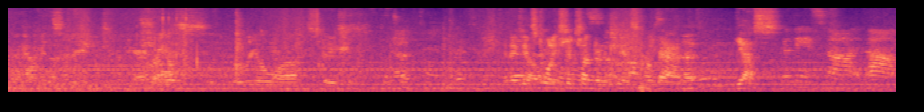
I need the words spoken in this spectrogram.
gonna have it. The real uh, station. And if it's 2600, a chance to come back. Yes. Good thing it's not, um,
